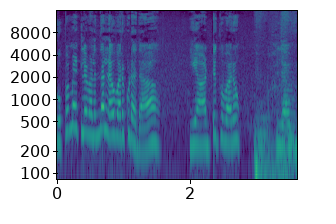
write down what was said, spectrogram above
குப்பமேட்ல விழுந்தா லவ் வரக்கூடாதா? என் அட்டுக்கு வரும். லவ்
